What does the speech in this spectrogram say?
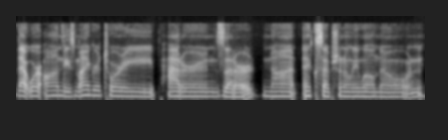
that we're on these migratory patterns that are not exceptionally well known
